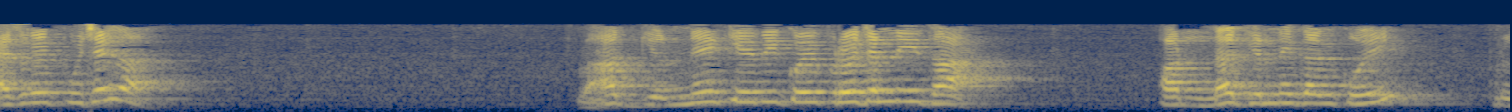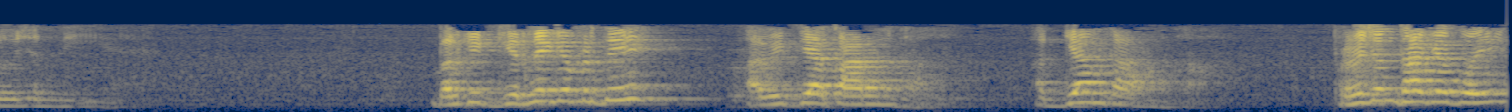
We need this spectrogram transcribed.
ऐसा कोई पूछेगा? वहाँ गिरने के भी कोई प्रयोजन नहीं था और न गिरने का भी कोई प्रयोजन नहीं है। बल्कि गिरने के प्रति अविद्या कारण था, अज्ञान कारण था। प्रयोजन था क्या कोई?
